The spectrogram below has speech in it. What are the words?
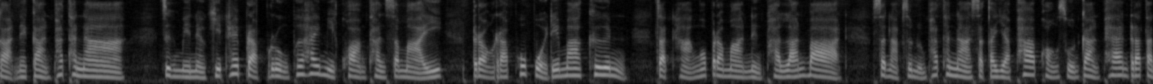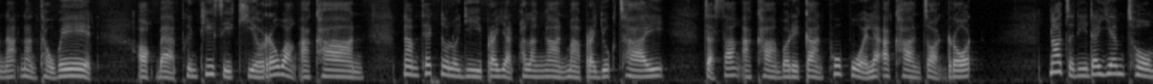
กาสในการพัฒนา จึงมีแนวคิดให้ปรับปรุงเพื่อให้มีความทันสมัย รองรับผู้ป่วยได้มากขึ้น จัดหางบประมาณ 1,000 ล้านบาท สนับสนุนพัฒนาศักยภาพของศูนย์การแพทย์รัตนนันทเวช ออกแบบพื้นที่สีเขียวระหว่างอาคารนำเทคโนโลยีประหยัดพลังงานมาประยุกต์ใช้ จัดสร้างอาคารบริการผู้ป่วยและอาคารจอดรถ นอกจากนี้ได้เยี่ยมชม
